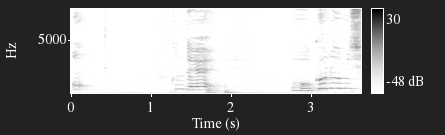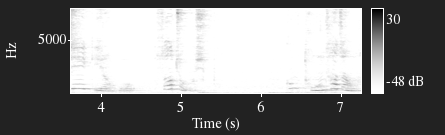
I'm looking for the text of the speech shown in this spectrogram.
어? 근데 먹을 음식이라고 써주고 싶어. 그럼 동사잖아,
